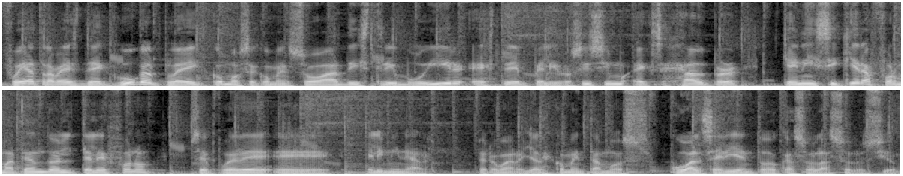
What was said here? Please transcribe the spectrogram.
Fue a través de Google Play como se comenzó a distribuir este peligrosísimo ex-helper que ni siquiera formateando el teléfono se puede eh, eliminar. Pero bueno, ya les comentamos cuál sería en todo caso la solución.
